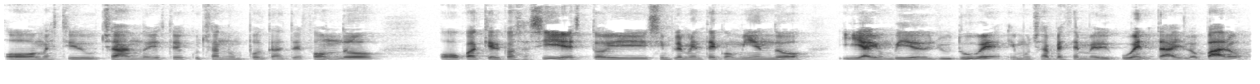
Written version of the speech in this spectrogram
o me estoy duchando y estoy escuchando un podcast de fondo, o cualquier cosa así, estoy simplemente comiendo y hay un vídeo de YouTube y muchas veces me doy cuenta y lo paro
